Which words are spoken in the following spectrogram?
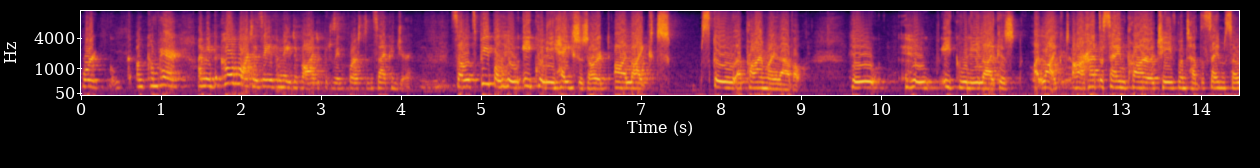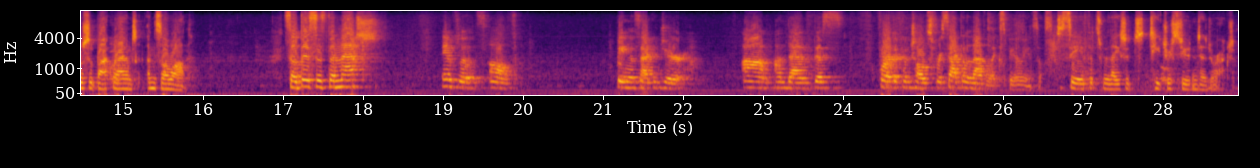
we're c- comparing, I mean, the cohort is evenly divided between first and second year. So it's people who equally hated or, or liked school at primary level, who, who equally like it, liked, or had the same prior achievement, had the same social background, and so on. So this is the net influence of being in second year. Um, and then this further controls for second level experiences to see if it's related to teacher-student interaction.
